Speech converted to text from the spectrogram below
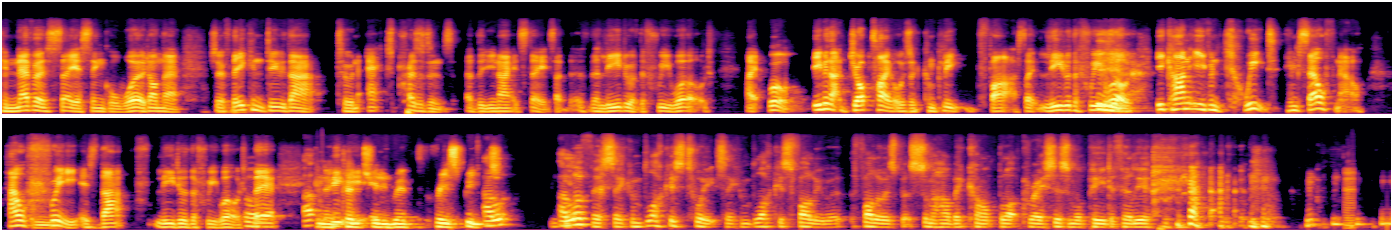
Can never say a single word on there. So if they mm. can do that to an ex-president of the United States, like the- the leader of the free world, like Well, Even that job title is a complete farce. Like leader of the free world. He can't even tweet himself now. How mm. free is that leader of the free world? Well, They're I, in a completely country in- with free speech. I, lo- I love this. They can block his tweets, they can block his follower, followers, but somehow they can't block racism or paedophilia.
